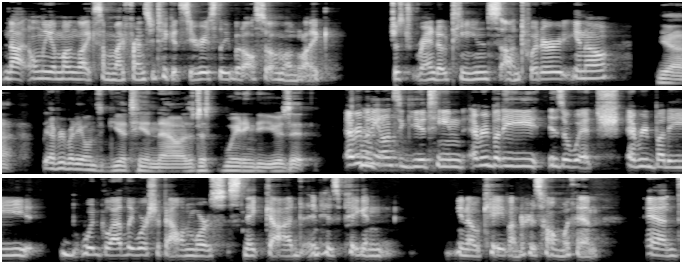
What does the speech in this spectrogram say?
not only among like some of my friends who take it seriously, but also among like just rando teens on Twitter. You know. Yeah, everybody owns a guillotine now. Is just waiting to use it. Everybody hmm. owns a guillotine. Everybody is a witch. Everybody would gladly worship Alan Moore's snake god in his pagan, you know, cave under his home with him. And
